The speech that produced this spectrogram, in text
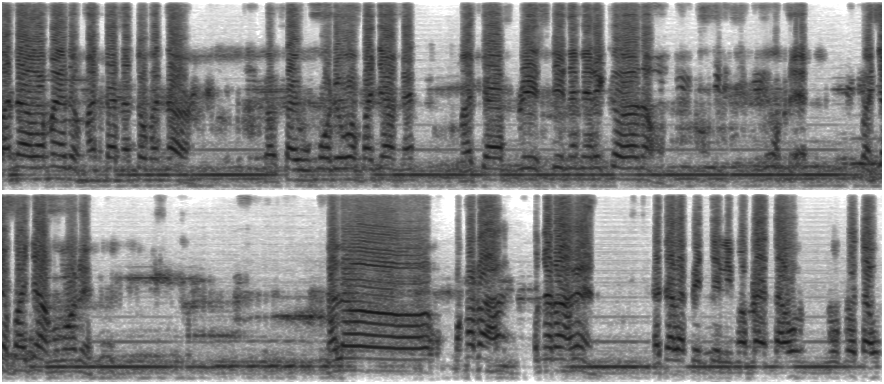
bandar ramai tu, mantan atuk bandar. Pasal umur dia orang panjang kan. Macam Presiden Amerika tau. Umur dia panjang-panjang umur dia. Kalau pengarah, pengarah kan, katalah pencen 15 tahun, 20 tahun.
